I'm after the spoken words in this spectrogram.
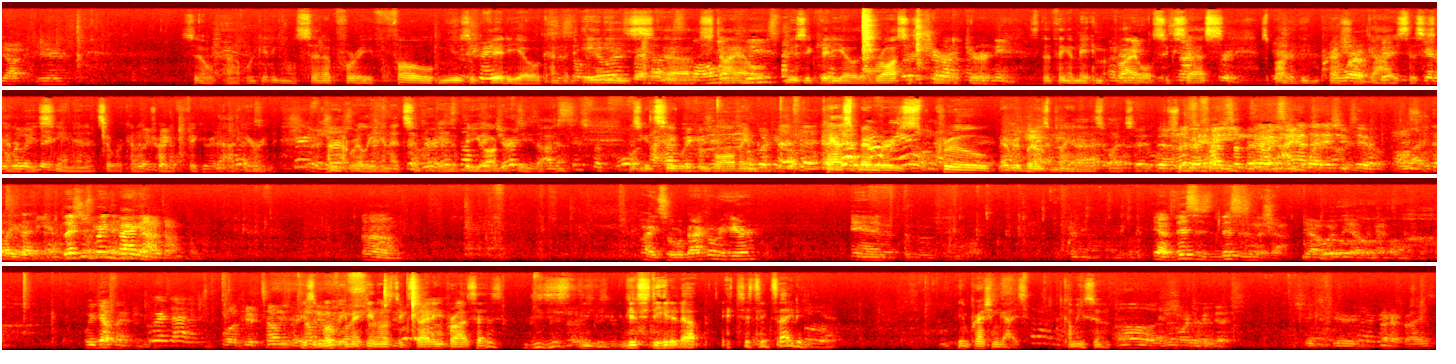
got here. So uh, we're getting all set up for a faux music video, kind of an 80s uh, style music video that Ross's character, it's the thing that made him a viral success. It's part of the impression guys. This is going to be a scene in it, so we're kind of trying to figure it out here. And I'm not really in it, so I'm doing the videography. But, uh, as you can see, we're involving cast members, crew, everybody's playing on this one. So it should be fun. I have that issue too. Let's just bring the bag out, Alright, so we're back over here, and, yeah, this is, this is in the shot. Yeah, we, yeah, we have to. We definitely have to move. Where's Adam? Well, here, tell me. Is the movie making the most exciting process? You just, you just eat it up. It's just exciting. Oh. The impression guys, coming soon. Oh, I want it to be this. Shakespeare Okay.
